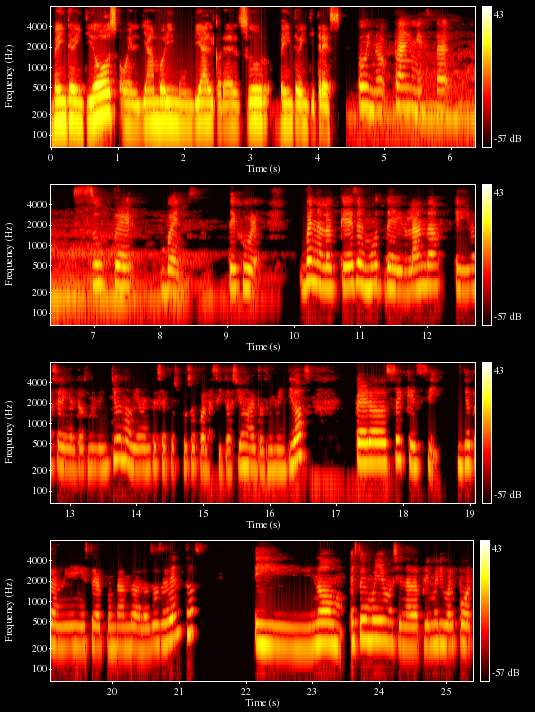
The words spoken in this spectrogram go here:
2022 o el Jamboree Mundial Corea del Sur 2023? Uy, no, van a estar súper buenos, te juro. Bueno, lo que es el Mood de Irlanda eh, iba a ser en el 2021, obviamente se pospuso por la situación al 2022, pero sé que sí, yo también estoy apuntando a los dos eventos y no, estoy muy emocionada, primero igual por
